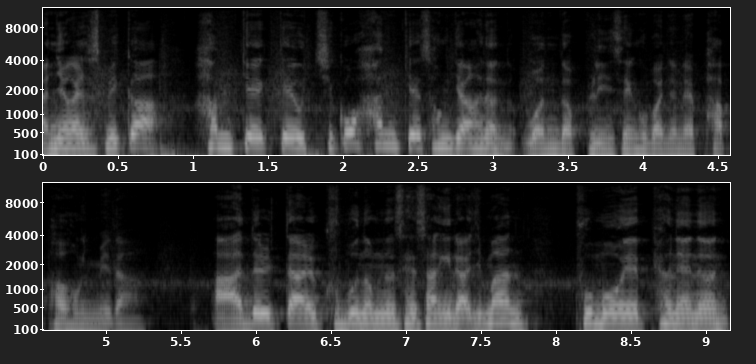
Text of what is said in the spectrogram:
안녕하셨습니까? 함께 깨우치고 함께 성장하는 원더풀 인생 후반년의 파파홍입니다. 아들, 딸 구분 없는 세상이라지만 부모의 편에는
